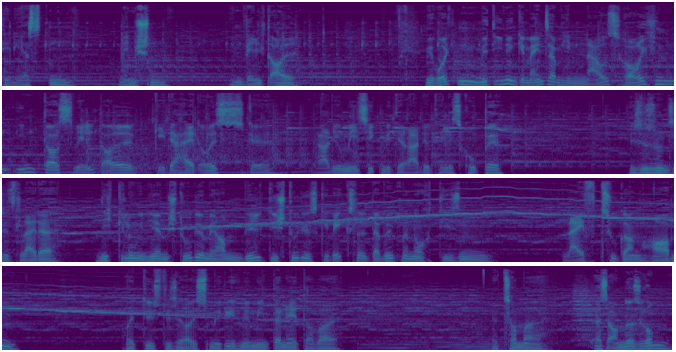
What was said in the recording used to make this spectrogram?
Den ersten Menschen im Weltall. Wir wollten mit Ihnen gemeinsam hinaushorchen in das Weltall. Geht ja heute alles, gell? radiomäßig mit den Radioteleskope. Das ist uns jetzt leider nicht gelungen hier im Studio. Wir haben wild die Studios gewechselt. Da will man noch diesen Live-Zugang haben. Heute ist das ja alles möglich mit dem Internet, aber jetzt haben wir es andersrum.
